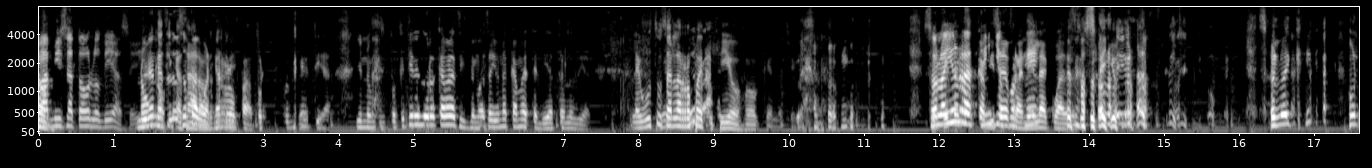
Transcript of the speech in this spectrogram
va a casaron. misa todos los días. ¿sí? Nunca Nunca se usan para casaron, guardar qué ropa. ¿Por, por qué, tía? Y uno, ¿Por qué tienes dos recámaras y nomás hay una cama extendida todos los días? Le gusta usar la ropa de tu tío. Que la chica. Solo ¿Por hay un rastrillo. franela? Solo hay Solo un hay un rastrillo. Solo hay que... Un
